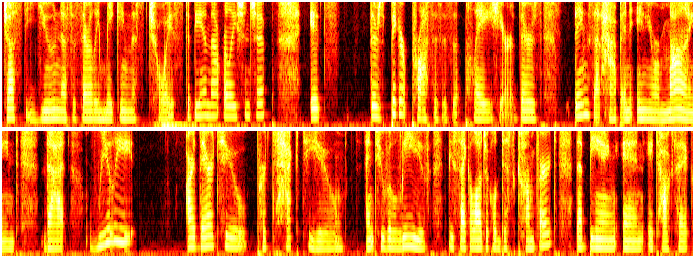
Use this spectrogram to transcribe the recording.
just you necessarily making this choice to be in that relationship. It's there's bigger processes at play here. There's things that happen in your mind that really are there to protect you and to relieve the psychological discomfort that being in a toxic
